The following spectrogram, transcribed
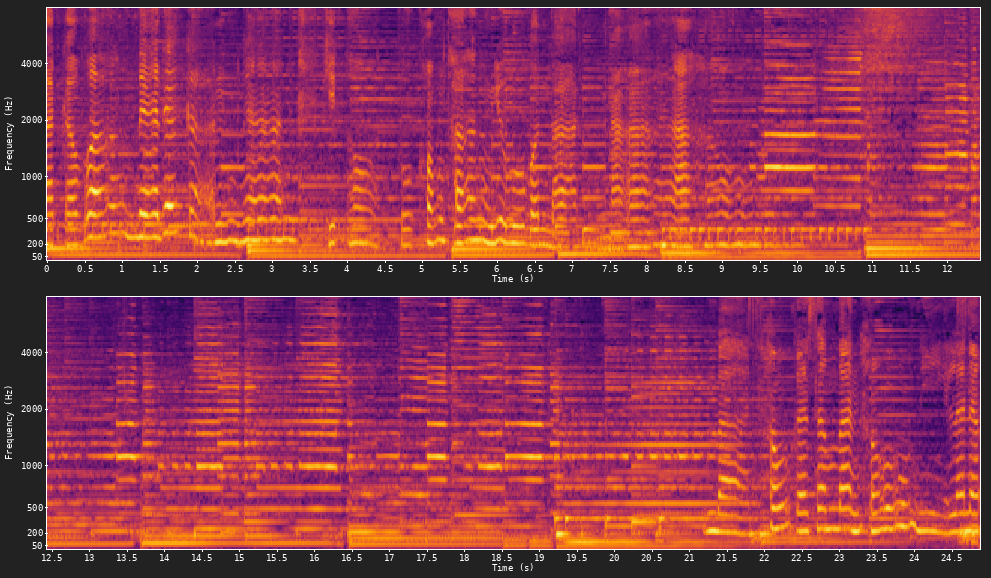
าสกับวังแน่เด้อการงาน คิดฮอดผู้ของทางอยู่บนบ้านนาเฮา บ้านเฮาก็ซ้ำบ้านเฮานี่ละนะ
